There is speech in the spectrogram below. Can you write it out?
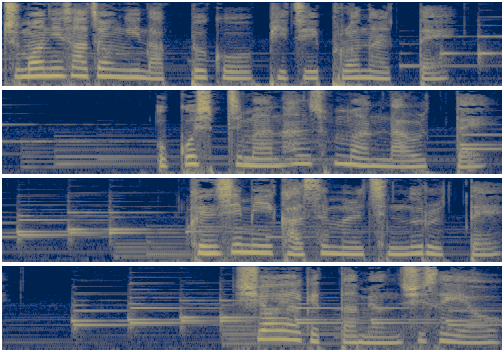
주머니 사정이 나쁘고 빚이 불어날 때, 웃고 싶지만 한숨만 나올 때, 근심이 가슴을 짓누를 때, 쉬어야겠다면 쉬세요.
